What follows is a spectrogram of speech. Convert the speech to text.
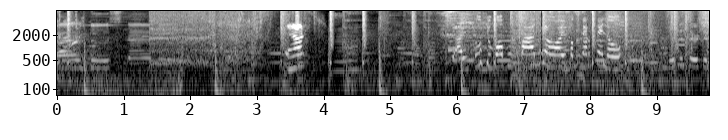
Aldous namin. Si Aldo, sumobong pa niya. Oy, mag-turtle oh. Turtle, turtle.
